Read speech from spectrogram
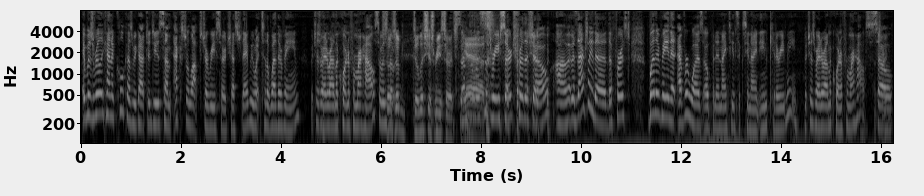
it was really kind of cool because we got to do some extra lobster research yesterday. We went to the Weather Vane, which is right around the corner from our house. It was So the, some delicious research. some. Yes. delicious research for the show. Um, it was actually the, the first weather vane that ever was opened in 1969 in Kittery, Maine, which is right around the corner from our house. so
